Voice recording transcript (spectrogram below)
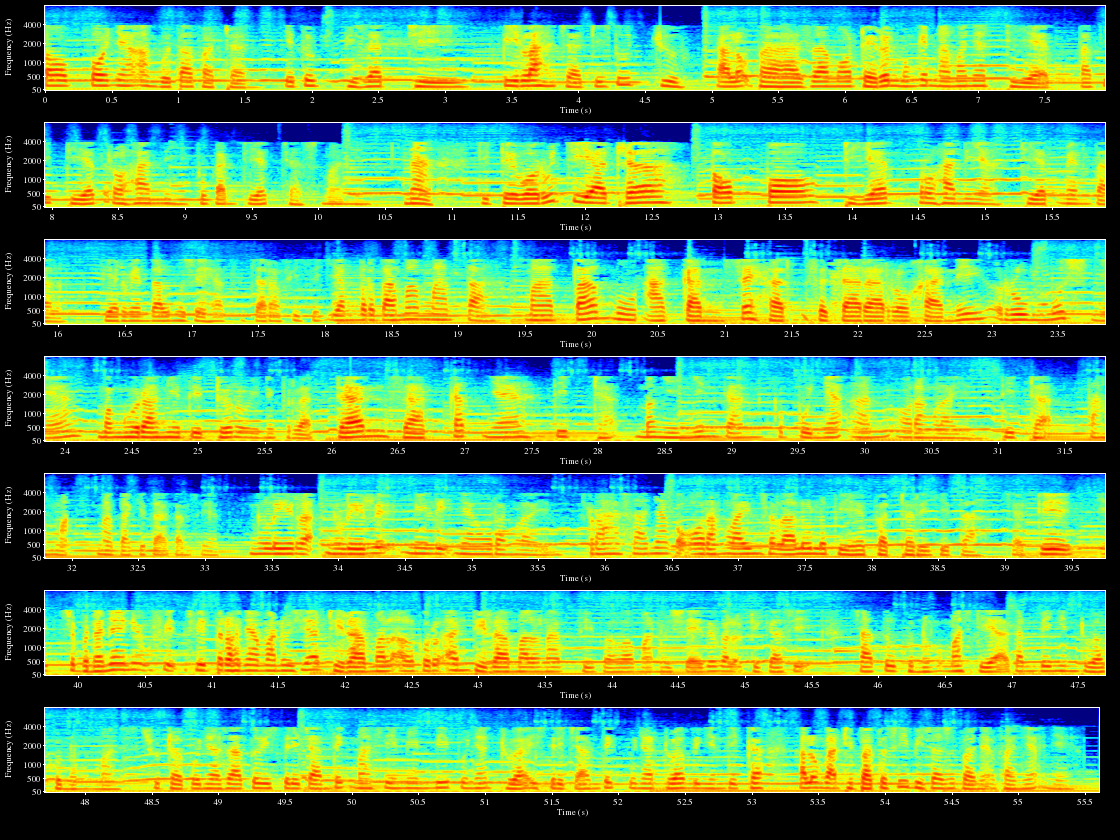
toponya anggota badan itu bisa dipilah jadi tujuh. Kalau bahasa modern mungkin namanya diet, tapi diet rohani, bukan diet jasmani. Nah, di Dewa Ruci ada topo diet rohania, diet mental biar mentalmu sehat secara fisik. Yang pertama mata. Matamu akan sehat secara rohani, rumusnya mengurangi tidur oh, ini berat dan zakatnya tidak menginginkan kepunyaan orang lain, tidak tamak. Mata kita akan sehat. Ngelirak ngelirik miliknya orang lain. Rasanya kok orang lain selalu lebih hebat dari kita. Jadi sebenarnya ini fit fitrahnya manusia diramal Al-Qur'an, diramal Nabi bahwa manusia itu kalau dikasih satu gunung emas dia akan pingin dua gunung emas. Sudah punya satu istri cantik masih mimpi punya dua istri cantik punya dua pingin tiga. Kalau nggak dibatasi bisa sebanyak banyaknya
